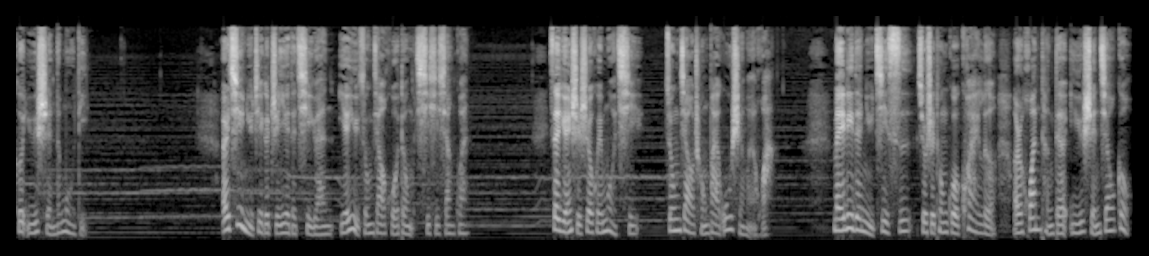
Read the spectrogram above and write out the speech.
和于神的目的。而妓女这个职业的起源也与宗教活动息息相关。在原始社会末期，宗教崇拜巫神文化，美丽的女祭司就是通过快乐而欢腾的与神交媾，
